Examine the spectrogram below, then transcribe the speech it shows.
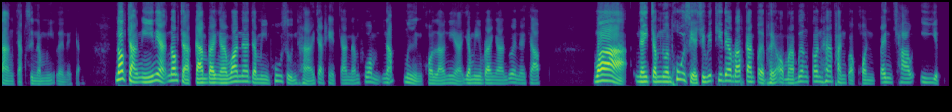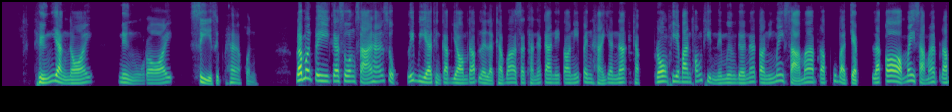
ต่างจากสึนามิเลยนะครับนอกจากนี้เนี่ยนอกจากการรายงานว่าน่าจะมีผู้สูญหายจากเหตุการณ์น้ำท่วมนับหมื่นคนแล้วเนี่ยยังมีรายงานด้วยนะครับ ว่าในจำนวนผู้เสียชีวิตที่ได้รับการเปิดเผยออกมาเบื้องต้น 5,000 กว่าคน เป็นชาวอียิปต์ถึงอย่างน้อย 145 คนรัฐมนตรีกระทรวงสาธารณสุขลิเบียถึงกับยอมรับเลยแหละครับว่าสถานการณ์ในตอนนี้เป็นหายนะครับ โรงพยาบาลท้องถิ่นในเมืองเดินหน้าตอนนี้ไม่สามารถรับผู้บาดเจ็บ และก็ไม่สามารถรับ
